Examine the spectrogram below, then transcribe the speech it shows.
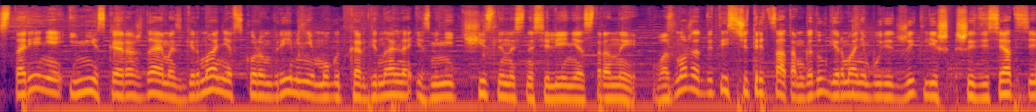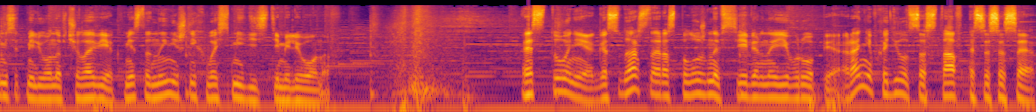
Старение и низкая рождаемость Германии в скором времени могут кардинально изменить численность населения страны. Возможно, в 2030 году в Германии будет жить лишь 60-70 миллионов человек вместо нынешних 80 миллионов. Эстония – государство, расположенное в Северной Европе, ранее входило в состав СССР.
